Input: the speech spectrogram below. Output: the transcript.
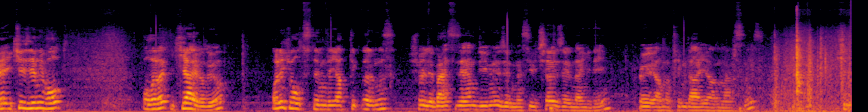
ve 220 volt olarak ikiye ayrılıyor. 12 volt sisteminde yaptıklarımız şöyle ben size hem düğme üzerinden, switchler üzerinden gideyim. Böyle anlatayım daha iyi anlarsınız. Şimdi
